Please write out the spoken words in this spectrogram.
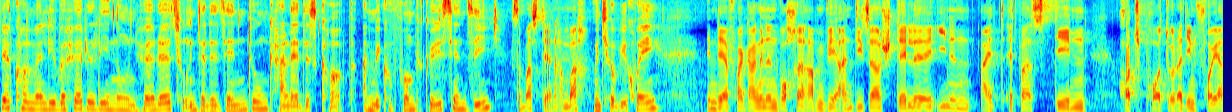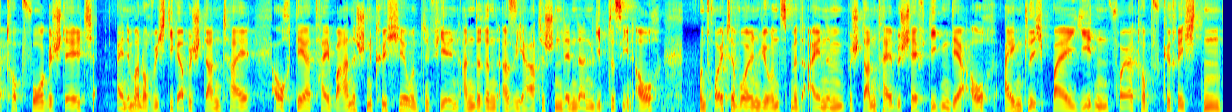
willkommen, liebe Hörerinnen und Hörer, zu unserer Sendung Kaleidoskop. Am Mikrofon begrüßen Sie Sebastian Hambach und Chobi Hui. In der vergangenen Woche haben wir an dieser Stelle Ihnen etwas den Hotpot oder den Feuertopf vorgestellt. Ein immer noch wichtiger Bestandteil auch der taiwanischen Küche und in vielen anderen asiatischen Ländern gibt es ihn auch. Und heute wollen wir uns mit einem Bestandteil beschäftigen, der auch eigentlich bei jeden Feuertopfgerichten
